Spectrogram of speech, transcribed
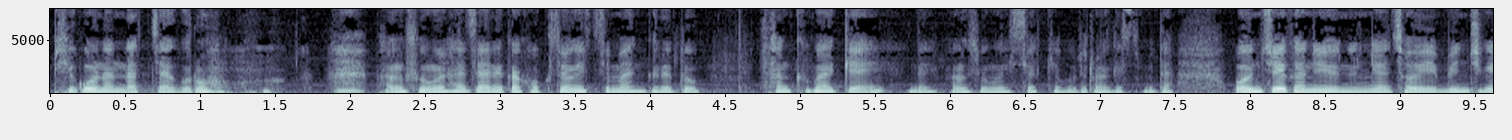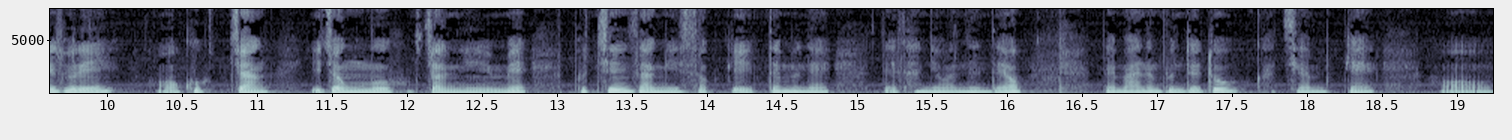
피곤한 낮작으로 방송을 하지 않을까 걱정했지만 그래도 상큼하게 네, 방송을 시작해 보도록 하겠습니다. 원주에 간 이유는요. 저희 민중의 소리 어, 국장 이정무 국장님의 부친상이 있었기 때문에 네, 다녀왔는데요. 네, 많은 분들도 같이 함께 어,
